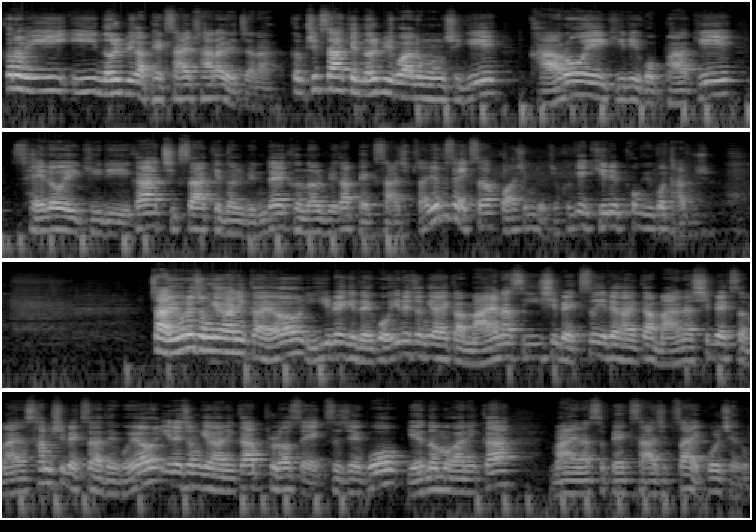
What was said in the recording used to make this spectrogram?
그럼 이, 이 넓이가 144라고 했잖아. 그럼 직사각형 넓이 구하는 공식이 가로의 길이 곱하기 세로의 길이가 직사각형 넓이인데 그 넓이가 144. 여기서 x 갖고 하시면 되죠. 그게 길의 폭이고 답이죠. 자, 요래 전개가니까요. 200이 되고 1에 전개하니까 마이너스 20x, 1에 가니까 마이너스 10x, 마이너스 30x가 되고요. 1에 전개하니까 플러스 x제곱, 얘 넘어가니까 마이너스 144 이꼴 제로.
